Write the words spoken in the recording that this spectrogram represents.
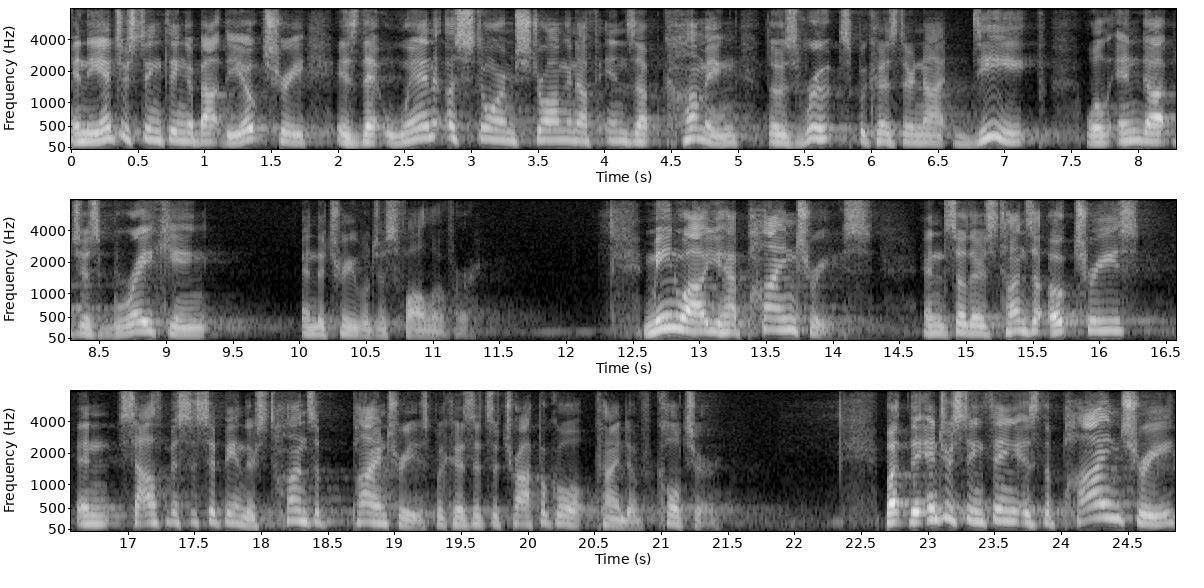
And the interesting thing about the oak tree is that when a storm strong enough ends up coming, those roots, because they're not deep, will end up just breaking and the tree will just fall over. Meanwhile, you have pine trees. And so there's tons of oak trees in South Mississippi, and there's tons of pine trees because it's a tropical kind of culture. But the interesting thing is the pine tree,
